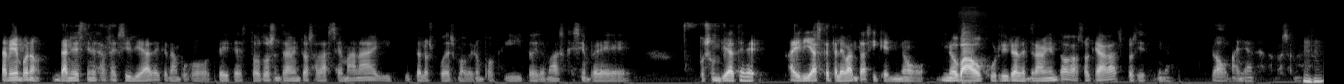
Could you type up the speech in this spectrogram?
También, bueno, Daniel tiene esa flexibilidad de que tampoco te dices todos los entrenamientos a la semana y tú te los puedes mover un poquito y demás, que siempre, pues un día te, hay días que te levantas y que no, no va a ocurrir el entrenamiento, hagas lo que hagas, pues dices, mira, lo hago mañana, no pasa nada.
